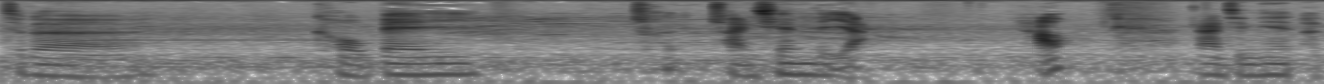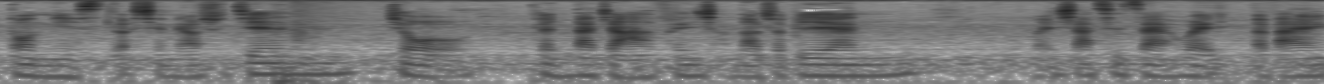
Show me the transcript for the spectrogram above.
这个口碑传传千里啊。好，那今天 Adonis 的闲聊时间就跟大家分享到这边，们下次再会，拜拜。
